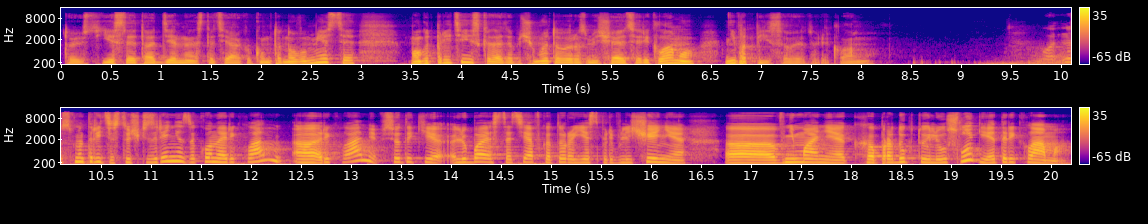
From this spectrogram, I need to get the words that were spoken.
То есть, если это отдельная статья о каком-то новом месте, могут прийти и сказать, а почему это вы размещаете рекламу, не подписывая эту рекламу. Ну, смотрите, с точки зрения закона о рекламе, о рекламе все-таки любая статья, в которой есть привлечение э, внимания к продукту или услуге, это реклама.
